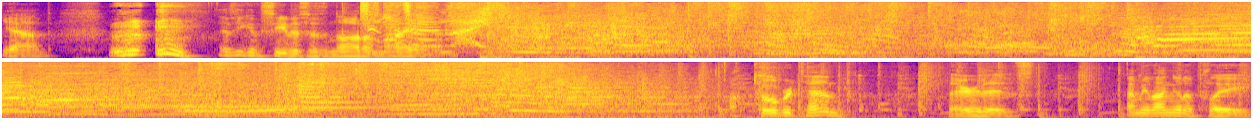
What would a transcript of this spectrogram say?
Yeah. As you can see, this is not on my end. October 10th. There it is. I mean, I'm going to play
